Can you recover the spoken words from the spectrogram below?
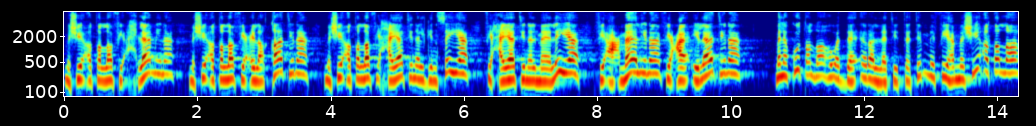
مشيئه الله في أحلامنا مشيئه الله في علاقاتنا مشيئه الله في حياتنا الجنسية في حياتنا المالية في أعمالنا في عائلاتنا. ملكوت الله هو الدائرة التي تتم فيها مشيئة الله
